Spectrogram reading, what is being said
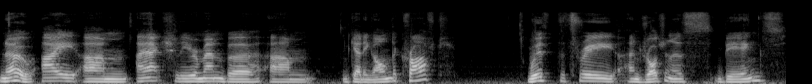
No, I um, I actually remember um, getting on the craft with the three androgynous beings,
